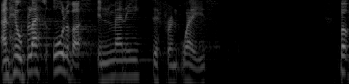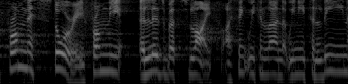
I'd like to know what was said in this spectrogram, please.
And He'll bless all of us in many different ways. But from this story, from the Elizabeth's life, I think we can learn that we need to lean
